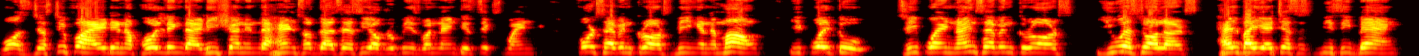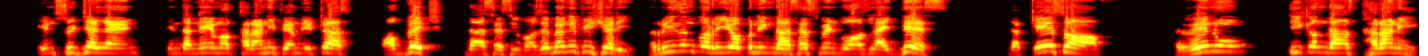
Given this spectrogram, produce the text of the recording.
was justified in upholding the addition in the hands of the assessee of rupees 196.47 crores being an amount equal to 3.97 crores US dollars held by HSBC Bank in Switzerland in the name of Tharani Family Trust of which the assessee was a beneficiary. Reason for reopening the assessment was like this. The case of Renu Tikamdas Tharani,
